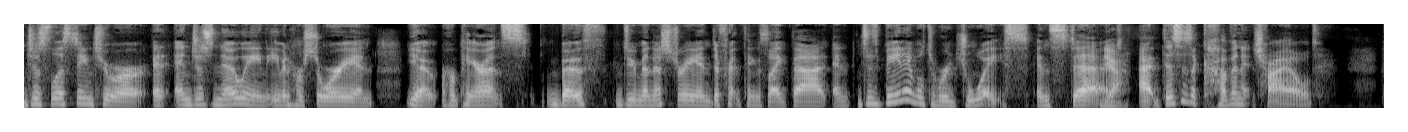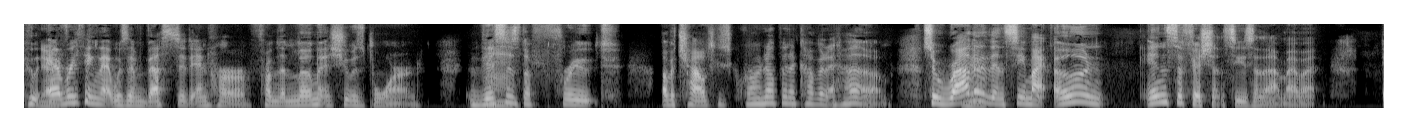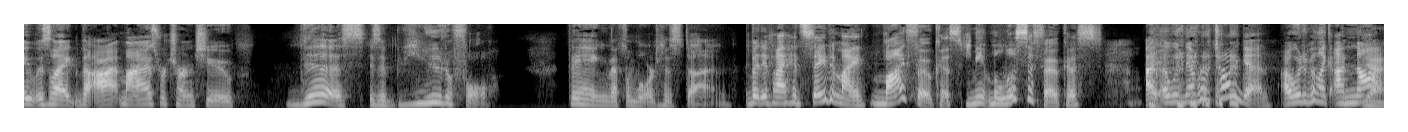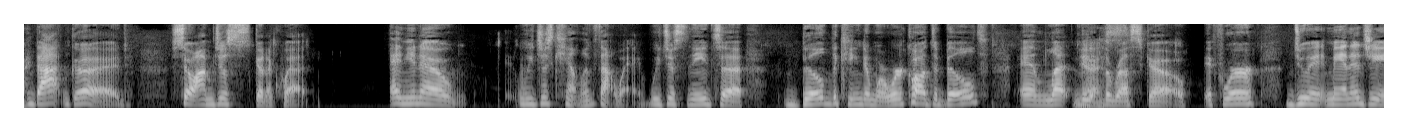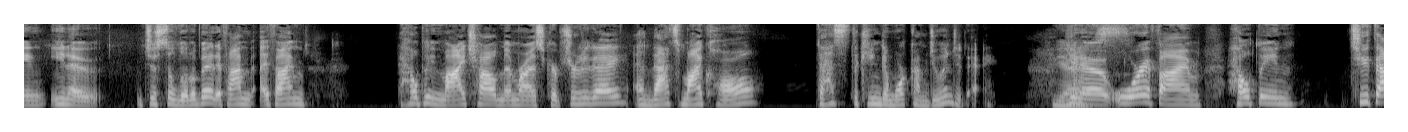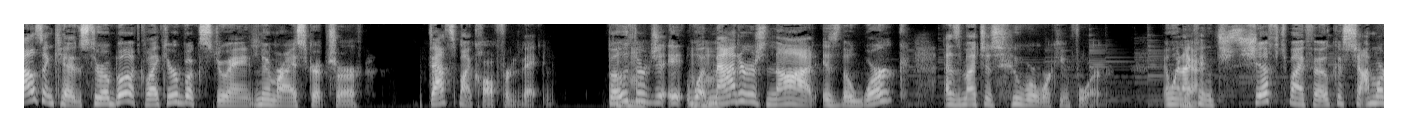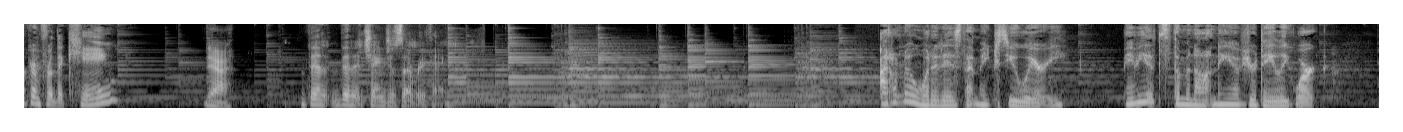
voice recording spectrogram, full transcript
just listening to her and, and just knowing even her story, and you know her parents both do ministry and different things like that, and just being able to rejoice instead. Yeah, at this is a covenant child who yeah. everything that was invested in her from the moment she was born this mm. is the fruit of a child who's grown up in a covenant home. So rather yeah. than see my own insufficiencies in that moment, it was like the my eyes were turned to this is a beautiful thing that the Lord has done. But if I had stayed in my my focus, me, Melissa focus, I, I would never have taught again. I would have been like, I'm not yeah. that good, so I'm just gonna quit. And you know, we just can't live that way. We just need to build the kingdom where we're called to build and let the, yes. the rest go. If we're doing managing, you know, just a little bit, if I'm if I'm helping my child memorize scripture today and that's my call, that's the kingdom work I'm doing today. Yes. You know, or if I'm helping 2000 kids through a book like your book's doing memorize scripture, that's my call for today. Both mm-hmm. are, just, it, what mm-hmm. matters not is the work as much as who we're working for. And when yeah. I can shift my focus to, I'm working for the king. Yeah. Then, then it changes everything. I don't know what it is that makes you weary. Maybe it's the monotony of your daily work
